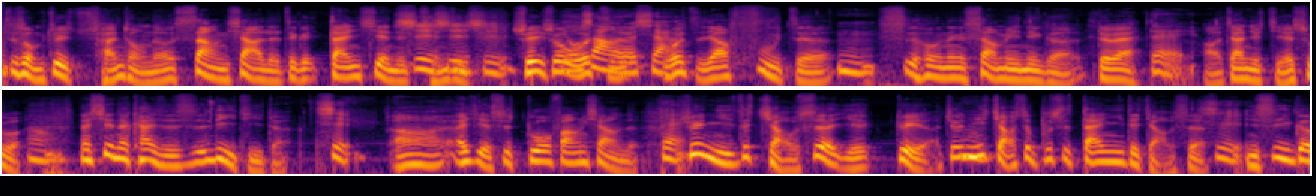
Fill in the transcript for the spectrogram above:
这是我们最传统的上下的这个单线的前进。是是是。所以说我只我只要负责，嗯，事后那个上面那个，对不对？对，好，这样就结束了。嗯，那现在开始是立体的，是啊，而且是多方向的。对，所以你的角色也对了，就是你角色不是单一的角色，是你是一个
